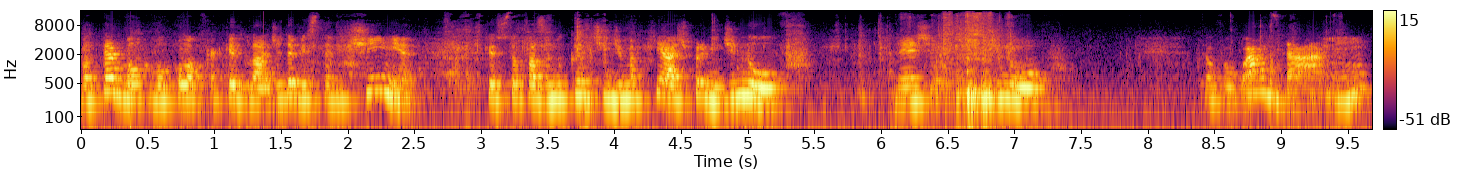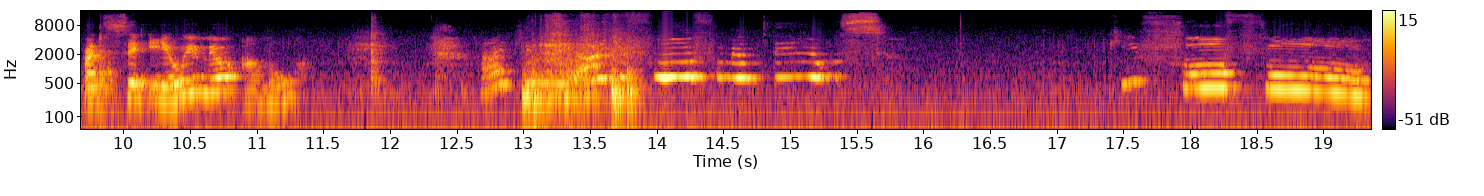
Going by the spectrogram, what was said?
Até bom que eu vou colocar aqui do ladinho da minha estantinha, porque eu estou fazendo um cantinho de maquiagem pra mim de novo. Né, gente? De novo. Então vou guardar. Hum, pode ser eu e meu amor. Ai, que, ai, que fofo, meu Deus. Que fofo.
